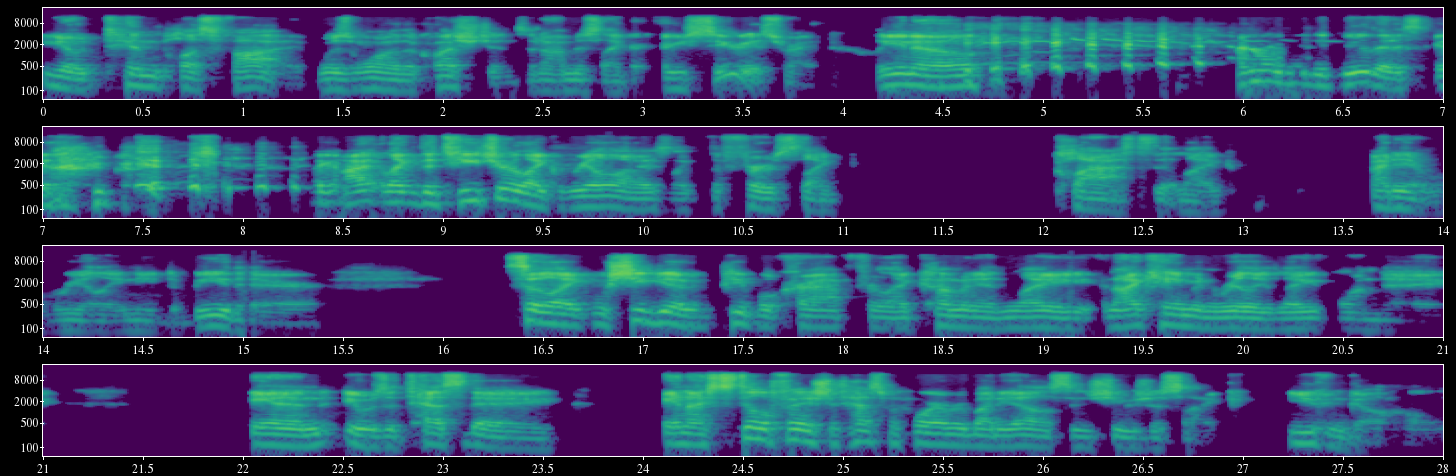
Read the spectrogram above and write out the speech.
you know 10 plus 5 was one of the questions and I'm just like are you serious right now you know I don't need to do this like I like the teacher like realized like the first like class that like I didn't really need to be there so like she give people crap for like coming in late and i came in really late one day and it was a test day and i still finished the test before everybody else and she was just like you can go home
